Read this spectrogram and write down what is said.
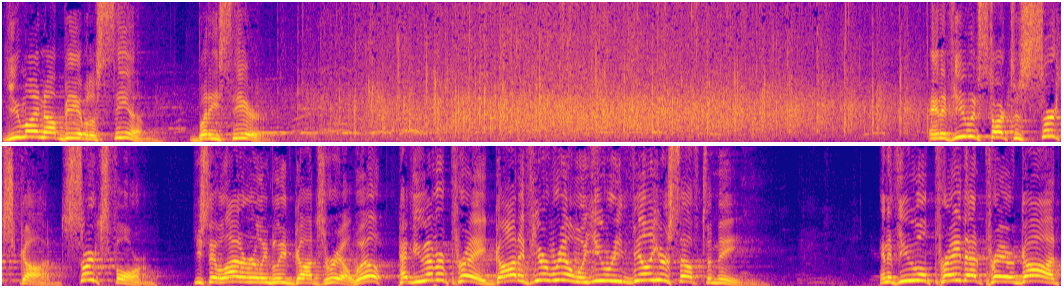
You might not be able to see him, but he's here. And if you would start to search God, search for Him, you say, Well, I don't really believe God's real. Well, have you ever prayed, God, if you're real, will you reveal yourself to me? And if you will pray that prayer, God,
